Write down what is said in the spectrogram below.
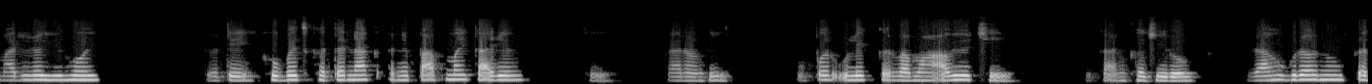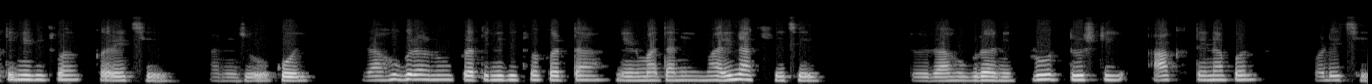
મારી રહ્યું હોય, તો તે ખૂબ જ ખતરનાક અને પાપમય કાર્ય છે, કારણ કે ઉપર ઉલ્લેખ કરવામાં આવ્યો છે કાન કાનખજૂરો રાહુ ગ્રહનું પ્રતિનિધિત્વ કરે છે અને જો કોઈ રાહુ ગ્રહનું પ્રતિનિધિત્વ કરતા નિર્માતાને મારી નાખીએ છે, તો રાહુ ગ્રહની ક્રૂર દૃષ્ટિ આંખ તેના પર પડે છે,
